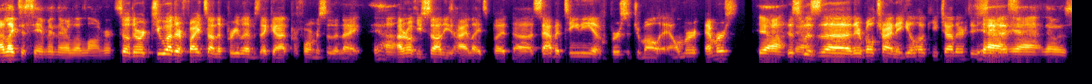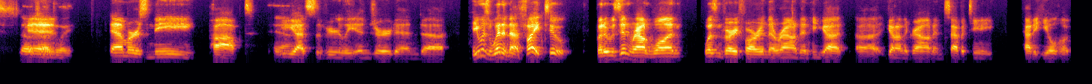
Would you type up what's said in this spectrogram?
I'd like to see him in there a little longer. So there were two other fights on the prelims that got performance of the night. Yeah. I don't know if you saw these highlights, but uh, Sabatini of versus Jamal Elmer Emmers. Yeah. This yeah. was uh, they were both trying to heel hook each other. Did you yeah, see this? yeah, that was that was And- ugly. Emmers' knee popped. Yeah. He got severely injured, and uh, he was winning that fight too. But it was in round one. wasn't very far in that round, and he got uh, got on the ground, and Sabatini had a heel hook.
